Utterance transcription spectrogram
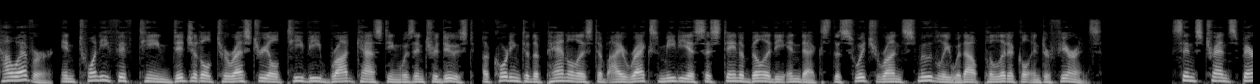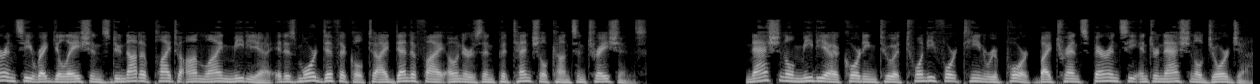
However, in 2015 digital terrestrial TV broadcasting was introduced. According to the panelist of IREX Media Sustainability Index the switch runs smoothly without political interference. Since transparency regulations do not apply to online media it is more difficult to identify owners and potential concentrations. National media According to a 2014 report by Transparency International Georgia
